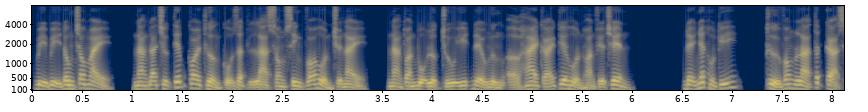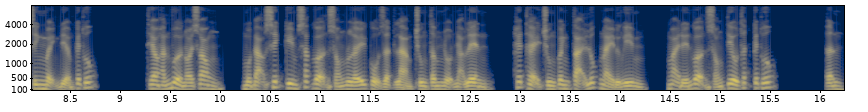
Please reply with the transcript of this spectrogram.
Bị bị đông trong mày, nàng đã trực tiếp coi thường cổ giật là song sinh võ hồn chuyện này, nàng toàn bộ lực chú ý đều ngừng ở hai cái kia hồn hoàn phía trên. Đệ nhất hồn kỹ tử vong là tất cả sinh mệnh điểm kết thúc. Theo hắn vừa nói xong, một đạo xích kim sắc gợn sóng lấy cổ giật làm trung tâm nhộn nhạo lên, hết thể chung quanh tại lúc này đ ứ n g im, mãi đến gợn sóng tiêu thất kết thúc. Ân,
